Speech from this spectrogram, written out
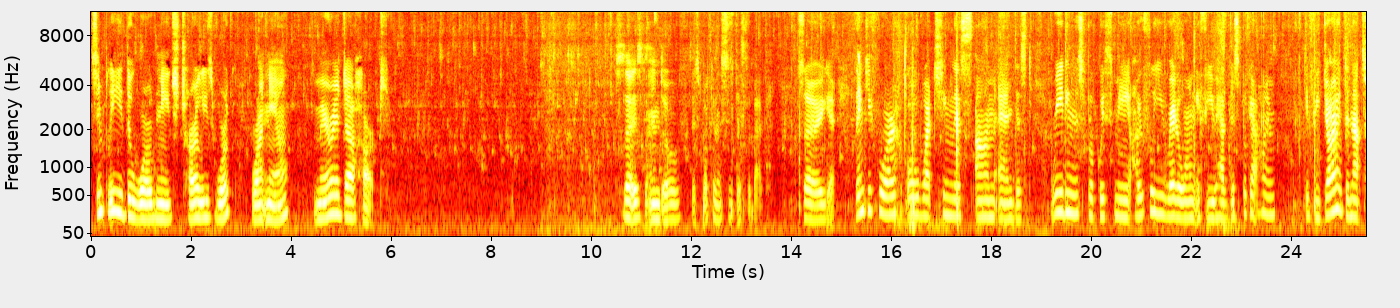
Simply the world needs Charlie's work right now. Miranda Hart. So that is the end of this book, and this is just the back. So yeah, thank you for all watching this um and just reading this book with me. Hopefully you read along if you have this book at home. If you don't, then that's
